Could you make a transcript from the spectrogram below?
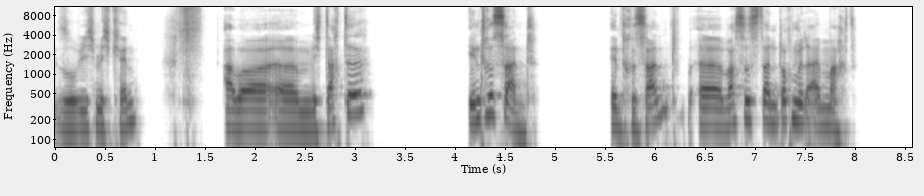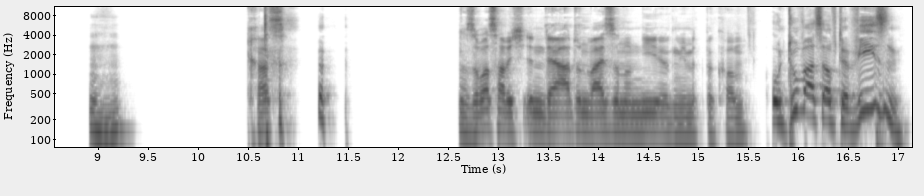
so wie ich mich kenne. Aber ähm, ich dachte, interessant. Interessant, äh, was es dann doch mit einem macht. Mhm. Krass. Sowas habe ich in der Art und Weise noch nie irgendwie mitbekommen. Und du warst auf der Wiesen.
